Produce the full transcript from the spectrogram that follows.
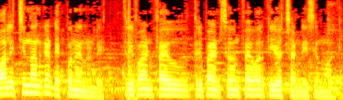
వాళ్ళు ఇచ్చిన దానికంటే ఎక్కువనేనండి. Three point five three point seven five వరకు ఇవ్వచ్చండి ఈ సినిమాకి.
